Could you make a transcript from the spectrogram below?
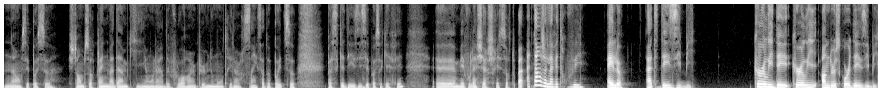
Non, c'est pas ça. Je tombe sur plein de madames qui ont l'air de vouloir un peu nous montrer leur sein. Ça doit pas être ça. Parce que Daisy, c'est pas ça qu'elle fait. Euh, mais vous la chercherez surtout. Ah, attends, je l'avais trouvée. Elle est là. At DaisyB. Curly, Curly underscore DaisyB.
